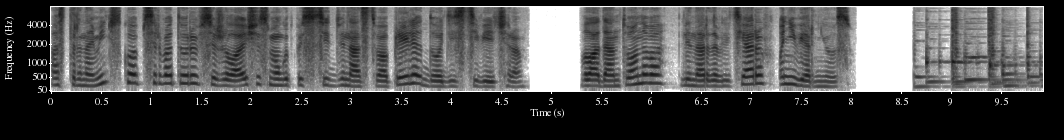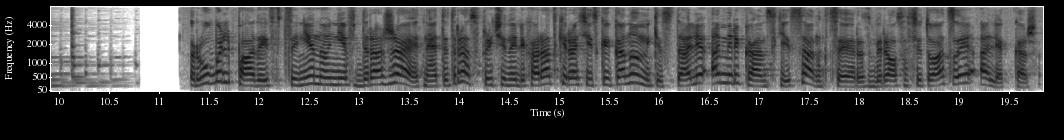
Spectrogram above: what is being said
Астрономическую обсерваторию все желающие смогут посетить 12 апреля до 10 вечера. Влада Антонова, Ленардо Влетьяров, Univer News. Рубль падает в цене, но нефть дорожает. На этот раз причиной лихорадки российской экономики стали американские санкции. Разбирался в ситуации Олег Кашин.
